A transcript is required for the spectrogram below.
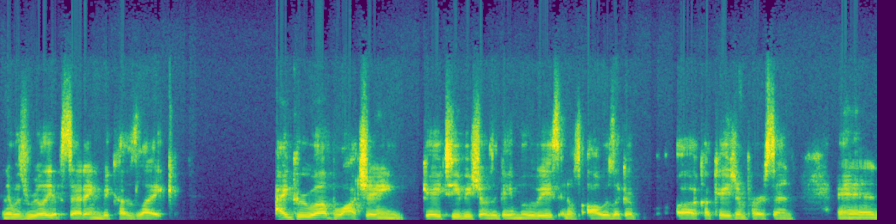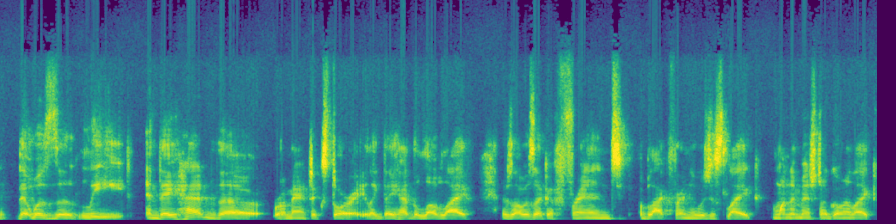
and it was really upsetting because like I grew up watching gay TV shows and gay movies, and it was always like a, a Caucasian person, and that was the lead. And they had the romantic story like they had the love life. There's always like a friend a black friend who was just like one dimensional going like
